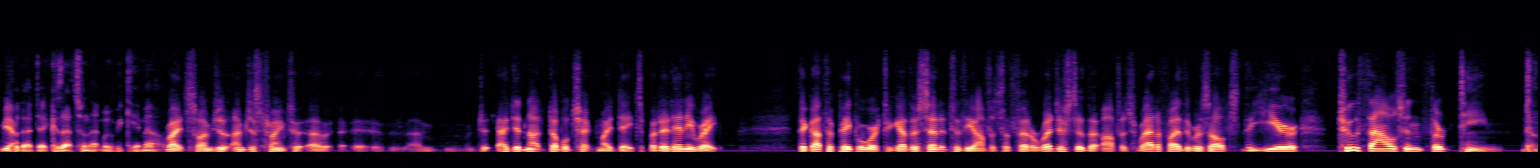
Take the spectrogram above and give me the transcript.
Yeah. for that day, because that's when that movie came out. Right. So I'm just I'm just trying to. Uh, uh, I'm, I did not double check my dates, but at any rate, they got the paperwork together, sent it to the Office of Federal Register. The office ratified the results. The year 2013. It is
